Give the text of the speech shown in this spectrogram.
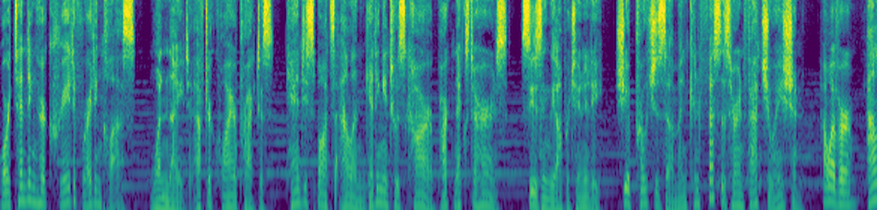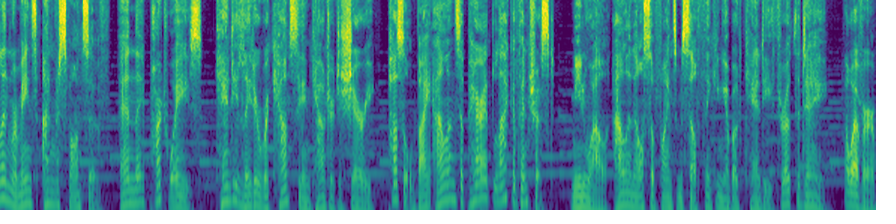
or attending her creative writing class. One night, after choir practice, Candy spots Alan getting into his car parked next to hers. Seizing the opportunity, she approaches him and confesses her infatuation. However, Alan remains unresponsive, and they part ways. Candy later recounts the encounter to Sherry, puzzled by Alan's apparent lack of interest. Meanwhile, Alan also finds himself thinking about Candy throughout the day. However,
